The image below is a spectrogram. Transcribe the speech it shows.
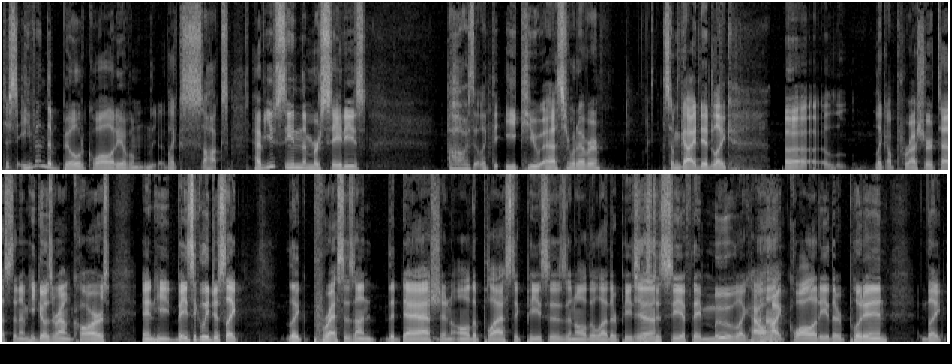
Just even the build quality of them like sucks. Have you seen the Mercedes Oh, is it like the EQS or whatever? Some guy did like uh like a pressure test in them. He goes around cars and he basically just like like presses on the dash and all the plastic pieces and all the leather pieces Yeah. to see if they move, like how Uh-huh. high quality they're put in, like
